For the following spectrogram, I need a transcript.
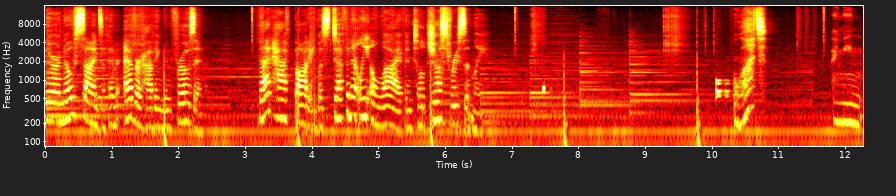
There are no signs of him ever having been frozen. That half-body was definitely alive until just recently. What? I mean,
